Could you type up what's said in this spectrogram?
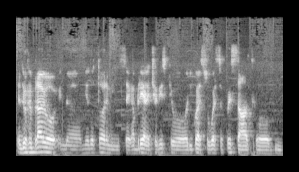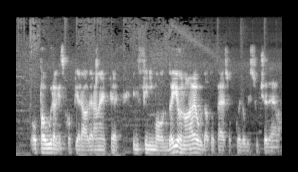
Il 2 febbraio il mio dottore mi disse Gabriele c'è il rischio di questo, questo e quest'altro, ho paura che scoppierà veramente il finimondo. Io non avevo dato peso a quello che succedeva,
